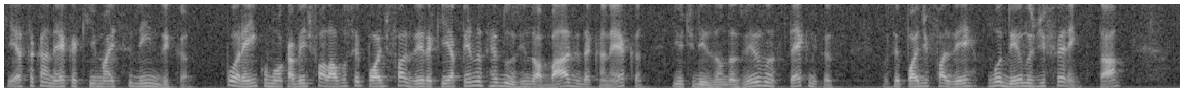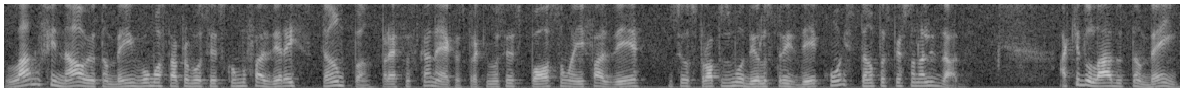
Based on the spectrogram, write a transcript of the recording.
que é essa caneca aqui mais cilíndrica. Porém, como eu acabei de falar, você pode fazer aqui apenas reduzindo a base da caneca e utilizando as mesmas técnicas, você pode fazer modelos diferentes, tá? Lá no final eu também vou mostrar para vocês como fazer a estampa para essas canecas, para que vocês possam aí fazer os seus próprios modelos 3D com estampas personalizadas. Aqui do lado também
